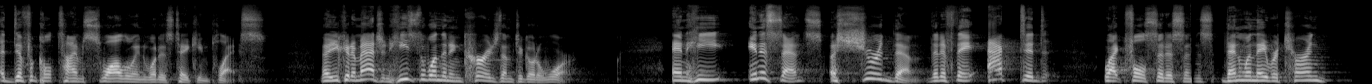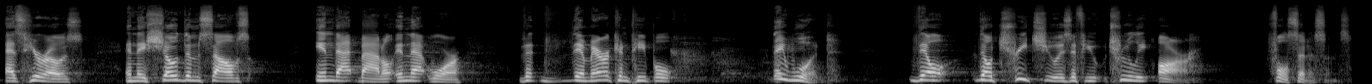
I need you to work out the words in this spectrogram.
a difficult time swallowing what is taking place. Now you can imagine, he's the one that encouraged them to go to war. And he, in a sense, assured them that if they acted like full citizens, then when they returned as heroes and they showed themselves in that battle, in that war, that the American people, they would. They'll, they'll treat you as if you truly are full citizens.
